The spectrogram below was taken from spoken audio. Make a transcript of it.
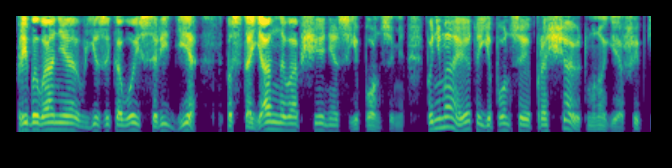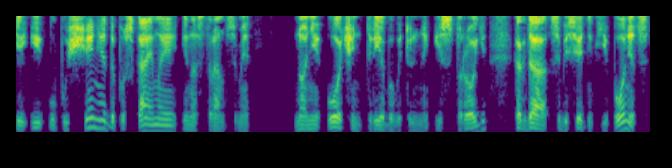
пребывания в языковой среде, постоянного общения с японцами. Понимая это, японцы прощают многие ошибки и упущения, допускаемые иностранцами но они очень требовательны и строги, когда собеседник-японец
